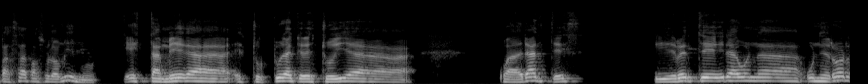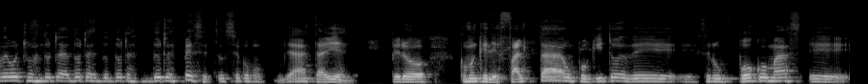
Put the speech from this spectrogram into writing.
pasada pasó lo mismo. Esta mega estructura que destruía cuadrantes y de repente era una, un error de, otros, de, otras, de, otras, de, otras, de otra especie. Entonces, como, ya está bien. Pero como que le falta un poquito de eh, ser un poco más, eh,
